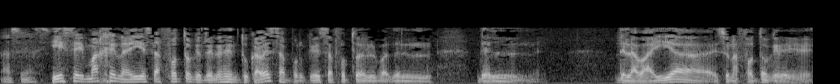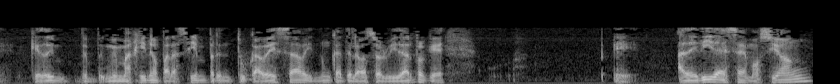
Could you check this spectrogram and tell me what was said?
así es. Y esa imagen ahí, esa foto que tenés en tu cabeza, porque esa foto del, del, del- de la bahía es una foto que quedó, me imagino, para siempre en tu cabeza y nunca te la vas a olvidar porque eh, adherir a esa emoción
